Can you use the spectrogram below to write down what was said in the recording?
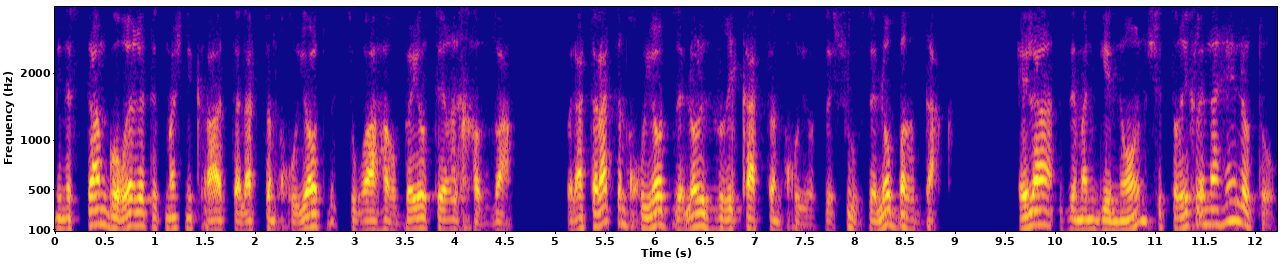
מן הסתם גוררת את מה שנקרא הצלת סמכויות בצורה הרבה יותר רחבה. אבל הצלת סמכויות זה לא זריקת סמכויות, זה שוב, זה לא ברדק. אלא זה מנגנון שצריך לנהל אותו,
